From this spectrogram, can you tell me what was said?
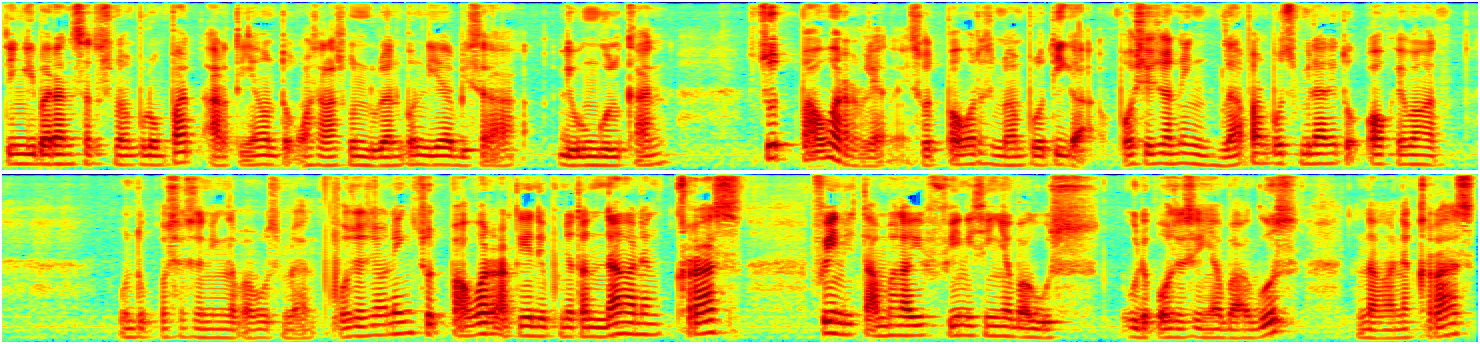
Tinggi badan 194 artinya untuk masalah sundulan pun dia bisa diunggulkan. Shoot power lihat nih shoot power 93 positioning 89 itu oke okay banget. Untuk positioning 89 positioning shoot power artinya dia punya tendangan yang keras. Finish tambah lagi finishingnya bagus. Udah posisinya bagus tendangannya keras.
